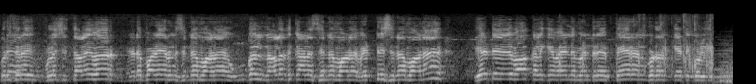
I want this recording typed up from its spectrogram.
புரிசலை புரட்சி தலைவர் எடப்பாடியாரின் சின்னமான உங்கள் நலத்துக்கான சின்னமான வெற்றி சின்னமான இரட்டை வாக்களிக்க வேண்டும் என்று பேரன்புடன் கேட்டுக்கொள்கிறேன்.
